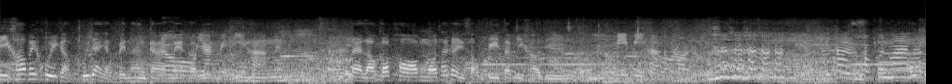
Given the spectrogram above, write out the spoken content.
มีเข้าไปคุยกับผู้ใหญ่อย่างเป็นทางการไหมครับ No ยังไม่มีค่ะไม่มีแต่เราก็พร้อมเนาะถ้าเกิดอีกสองปีจะมีข่าวดี มีปีค่ะต้องรอดู ค่ะขอบคุณมากนะคะ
